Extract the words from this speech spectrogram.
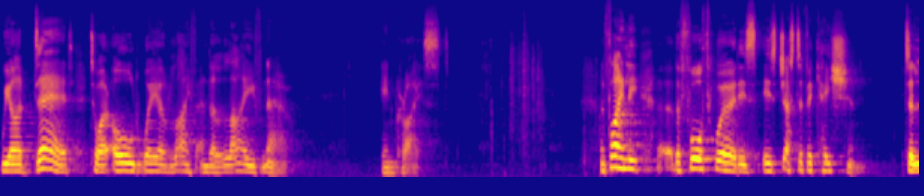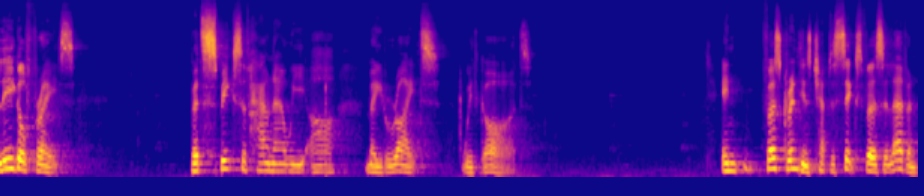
We are dead to our old way of life and alive now in Christ. And finally, uh, the fourth word is, is justification. It's a legal phrase, but speaks of how now we are made right with God. In 1 Corinthians chapter 6 verse 11,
